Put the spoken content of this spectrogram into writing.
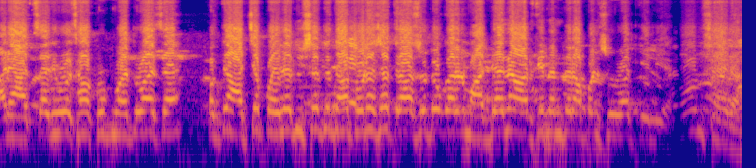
आणि आजचा दिवस हा खूप महत्त्वाचा आहे. फक्त आजच्या पहिल्या दिवसात हा थोडासा त्रास होतो कारण माध्यान्ह आरतीनंतर आपण सुरुवात केली आहे. ओम साईराम.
